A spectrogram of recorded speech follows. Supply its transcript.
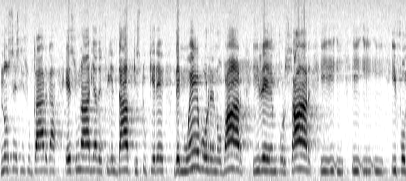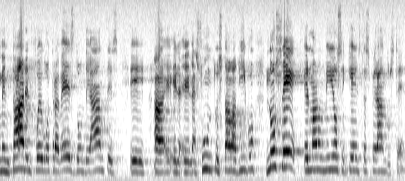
No sé si su carga es un área de frialdad que usted quiere de nuevo renovar y reforzar y, y, y, y fomentar el fuego otra vez donde antes eh, el, el asunto estaba vivo. No sé, hermanos míos, en qué está esperando usted.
